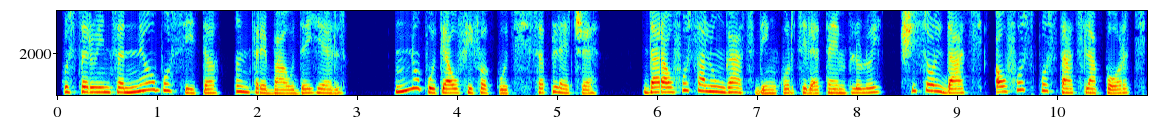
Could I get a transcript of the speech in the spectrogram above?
Cu stăruință neobosită întrebau de el. Nu puteau fi făcuți să plece, dar au fost alungați din curțile templului și soldați au fost postați la porți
